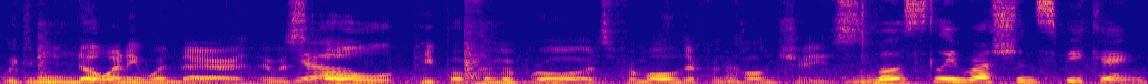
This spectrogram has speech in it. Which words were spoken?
we didn't know anyone there. It was Yeah. all people from abroad, from all different countries. Mostly Russian speaking.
